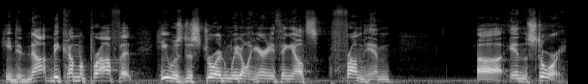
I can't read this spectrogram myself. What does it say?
He did not become a prophet. He was destroyed, and we don't hear anything else from him uh, in the story.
